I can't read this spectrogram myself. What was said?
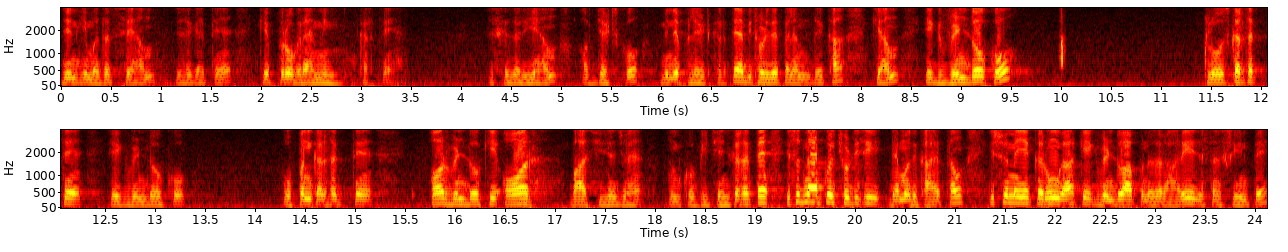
جن کی مدد سے ہم جسے کہتے ہیں کہ پروگرامنگ کرتے ہیں۔ اس کے ذریعے ہم آبجیکٹس کو مینیپولیٹ کرتے ہیں۔ ابھی تھوڑی دیر پہلے ہم نے دیکھا کہ ہم ایک ونڈو کو کلوز کر سکتے ہیں، ایک ونڈو کو اوپن کر سکتے ہیں اور ونڈو کی اور بعض چیزیں جو ہیں ان کو بھی چینج کر سکتے ہیں۔ اس وقت میں آپ کو ایک چھوٹی سی ڈیمو دکھا دیتا ہوں۔ اس میں میں یہ کروں گا کہ ایک ونڈو آپ کو نظر آ رہی ہے جس طرح اسکرین پہ۔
